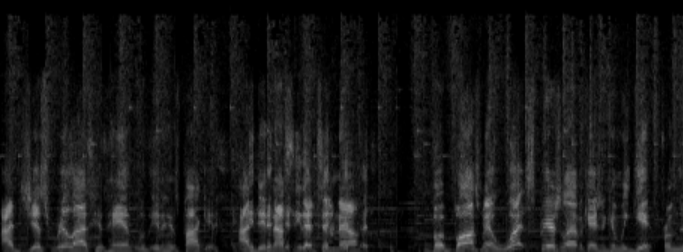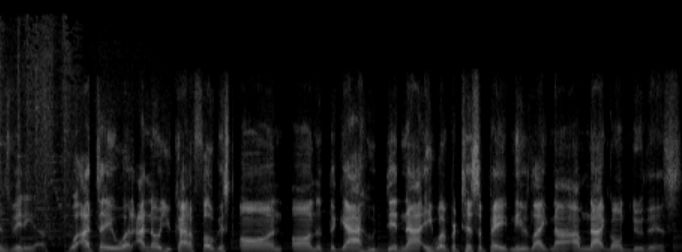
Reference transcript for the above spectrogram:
I just realized his hands was in his pocket. I did not see that till now. But boss man, what spiritual application can we get from this video? Well, I tell you what, I know you kind of focused on on the, the guy who did not, he wasn't participating. He was like, "Nah, I'm not gonna do this.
